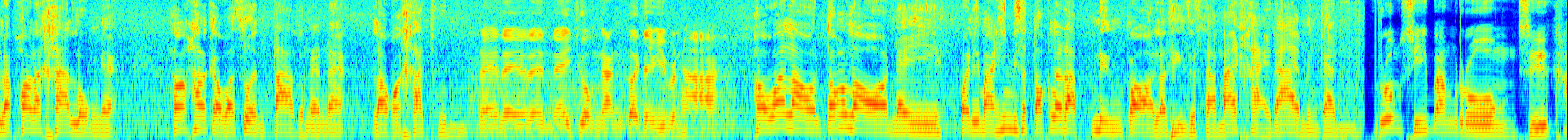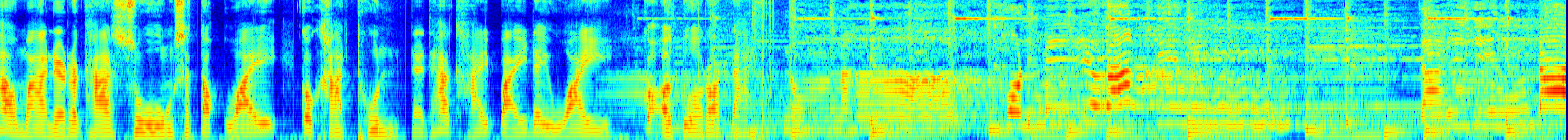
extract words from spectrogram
แล้วพอราคาลงเนี่ย เท่าเท่ากับว่าส่วนต่างตรงนั้นน่ะเราก็ขาดทุน ในในในในช่วงนั้นก็จะมีปัญหา เพราะว่าเราต้องรอในปริมาณที่มีสต็อกระดับหนึ่งก่อน เราถึงจะสามารถขายได้เหมือนกัน โรงสีบางโรงซื้อข้าวมาในราคาสูงสต็อกไว้ก็ขาดทุน แต่ถ้าขายไปได้ไว ก็เอาตัวรอดได้ หนุ่มนาคนนี้รักจริง ใจยิ่งได้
